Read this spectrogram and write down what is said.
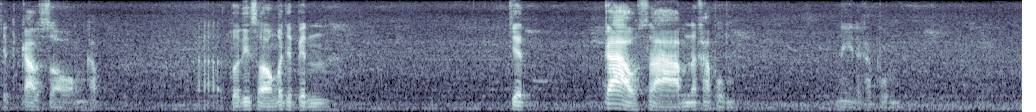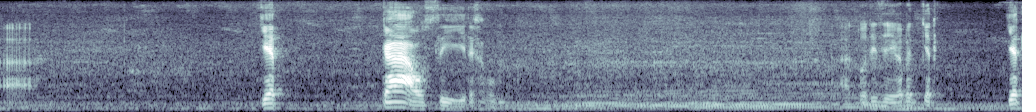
เจ็ดเก้าสองครับตัวที่สองก็จะเป็นเจ็ดเก้าสามนะครับผมนี่นะครับผมเจ็ดเก้าสี่นะครับผมตัวที่สี่ก็เป็นเจ็ดเจ็ด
